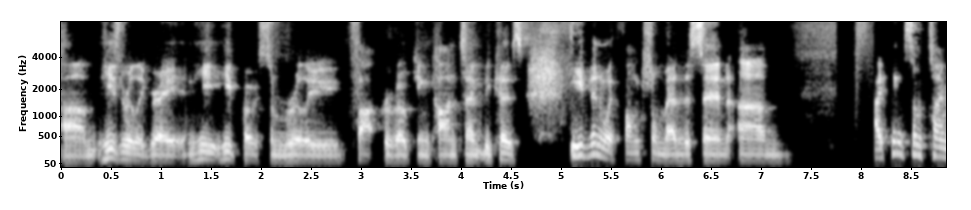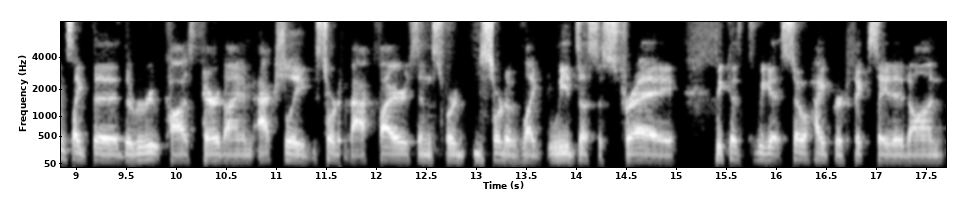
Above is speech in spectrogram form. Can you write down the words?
um, he's really great, and he he posts some really thought provoking content because even with functional medicine. Um, I think sometimes like the the root cause paradigm actually sort of backfires and sort sort of like leads us astray because we get so hyper fixated on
